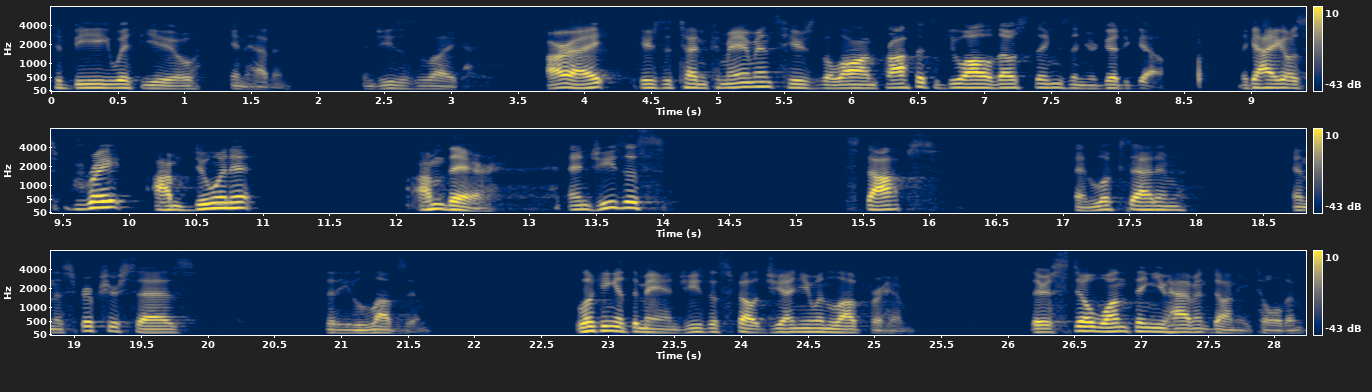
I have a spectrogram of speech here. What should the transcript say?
to be with you in heaven. And Jesus is like, All right, here's the Ten Commandments, here's the law and prophets. Do all of those things, and you're good to go. The guy goes, Great, I'm doing it. I'm there. And Jesus stops and looks at him, and the scripture says that he loves him. Looking at the man, Jesus felt genuine love for him. There's still one thing you haven't done, he told him.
